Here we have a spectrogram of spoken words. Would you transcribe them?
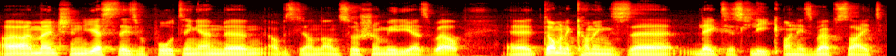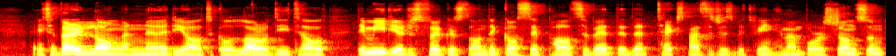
I mentioned yesterday's reporting and um, obviously on, on, social media as well, uh, Dominic Cummings' uh, latest leak on his website. It's a very long and nerdy article, a lot of detail. The media just focused on the gossip parts of it, the, the text passages between him and Boris Johnson.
